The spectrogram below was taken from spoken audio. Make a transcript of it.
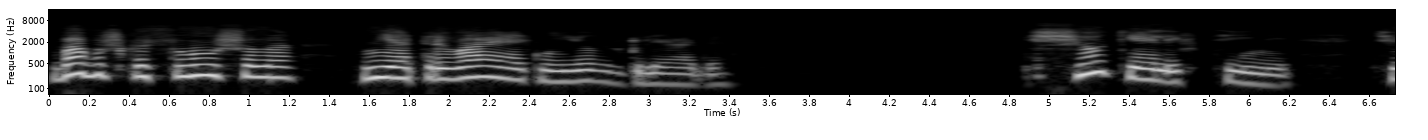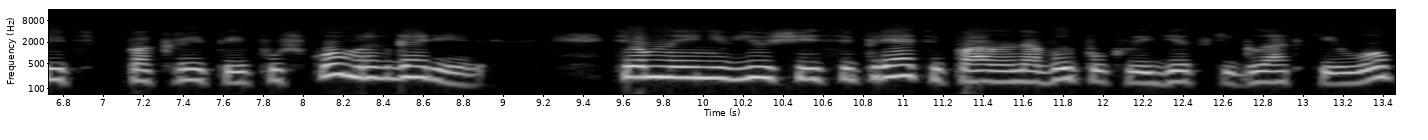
Бабушка слушала, не отрывая от нее взгляда. Щеки Алевтины, чуть покрытые пушком, разгорелись. Темная невьющаяся прядь упала на выпуклый детский гладкий лоб,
